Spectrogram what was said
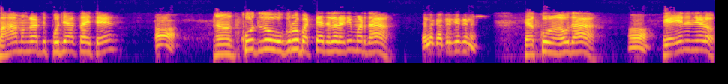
ಮಹಾಮಂಗಳಾರತಿ ಪೂಜೆ ಆಗ್ತಾ ಐತೆ. ಹಾ. ಕೂದ್ಲು ಉಗುರು ಬಟ್ಟೆ ಅದೆಲ್ಲ ರೆಡಿ ಮಾಡ್ದಾ? ಎಲ್ಲ ಕತ್ತರಿಸಿದ್ದೀನಿ. ಕೂ- ಹೌದಾ? ಹಾ. ಏ- ಏನೇನ್ ಹೇಳು?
